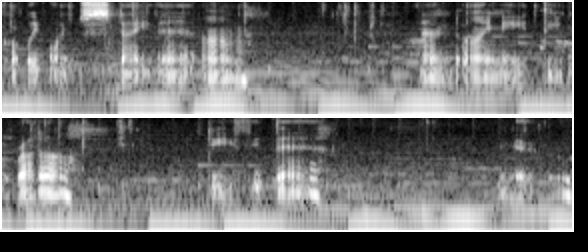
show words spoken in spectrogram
Probably won't stay there. Um, and I need the rudder. Do you fit there? No.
